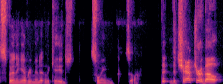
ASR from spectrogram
spending every minute in the cage swinging. So the, the chapter about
